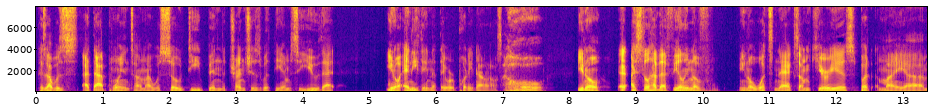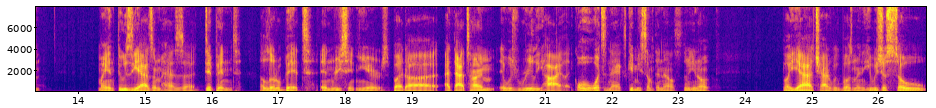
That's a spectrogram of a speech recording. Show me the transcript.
because I was at that point in time, I was so deep in the trenches with the MCU that you know anything that they were putting out, I was like, oh, you know, I still have that feeling of you know what's next. I'm curious, but my um, my enthusiasm has uh, a little bit in recent years. But uh, at that time, it was really high. Like, oh, what's next? Give me something else, you know. But yeah, Chadwick Boseman, he was just so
